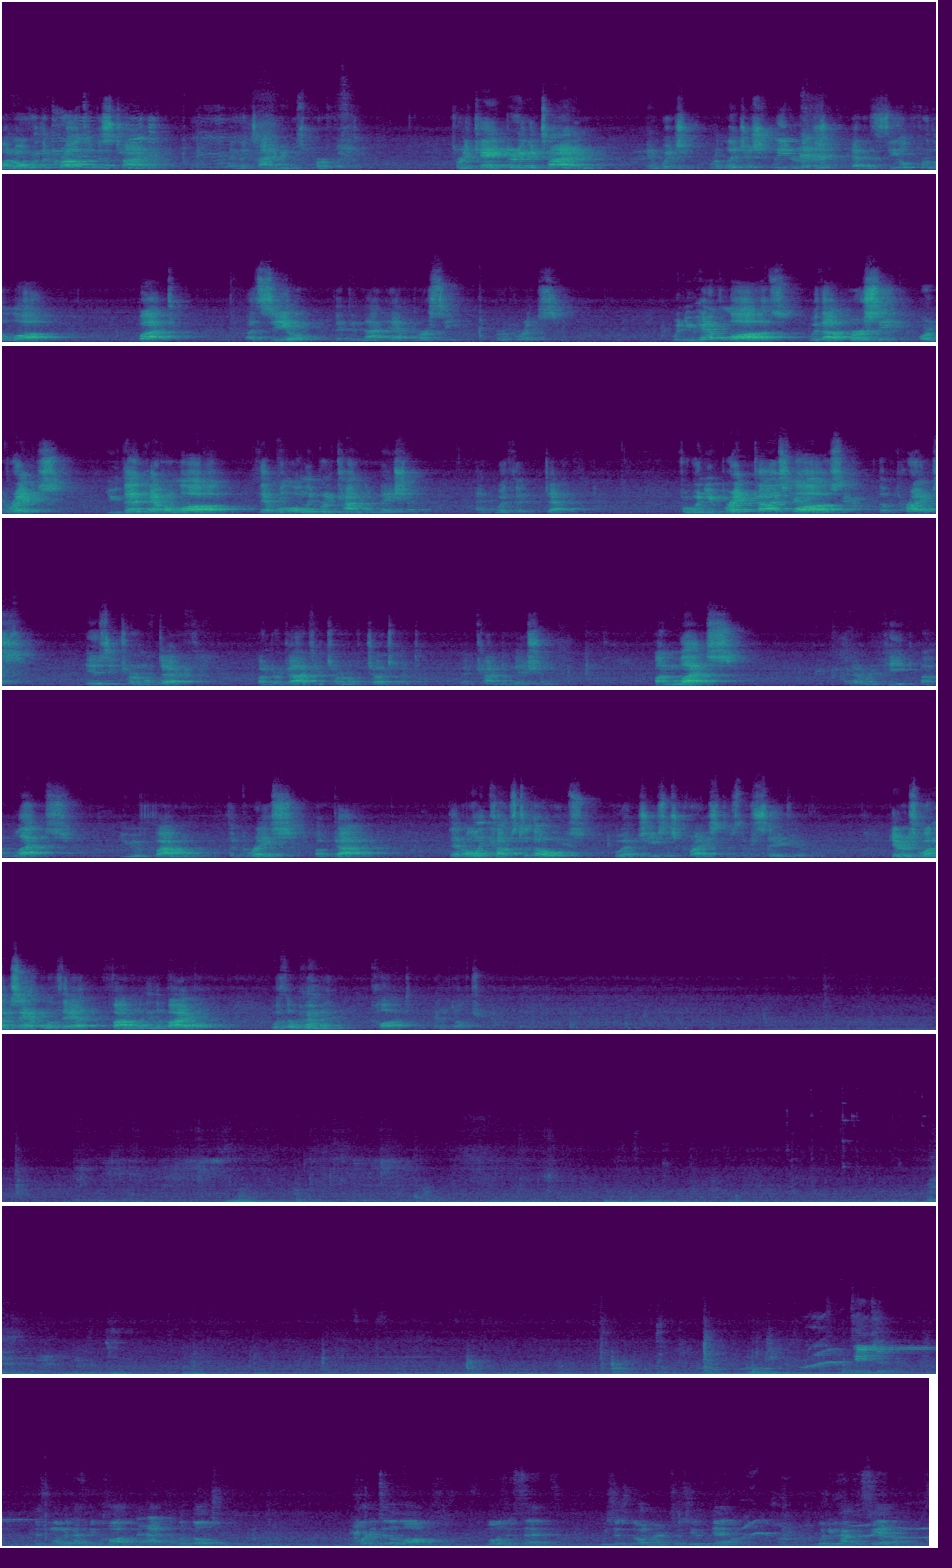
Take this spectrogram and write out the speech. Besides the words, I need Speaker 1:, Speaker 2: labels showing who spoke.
Speaker 1: won over the crowds of his time, and the timing was perfect. For he came during a time in which religious leaders had a zeal for the law, but a zeal that did not have mercy or grace. When you have laws without mercy or grace, you then have a law that will only bring condemnation and with it death. For when you break God's laws, the price is eternal death under God's eternal judgment and condemnation. Unless, and I repeat, unless you have found the grace of God that only comes to those who have Jesus Christ as their Savior. Here is one example of that found in the Bible with a woman caught in adultery.
Speaker 2: Teacher, this woman has been caught in the act of adultery. According to the law, Moses says we should stone her until she is dead. What do you have to say about this?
